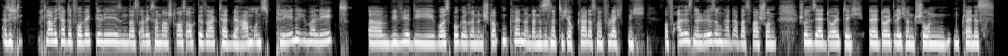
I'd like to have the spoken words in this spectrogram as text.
also ich, ich glaube, ich hatte vorweg gelesen, dass Alexandra Strauß auch gesagt hat, wir haben uns Pläne überlegt, äh, wie wir die Wolfsburgerinnen stoppen können. Und dann ist es natürlich auch klar, dass man vielleicht nicht auf alles eine Lösung hat, aber es war schon, schon sehr deutlich, äh, deutlich und schon ein kleines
